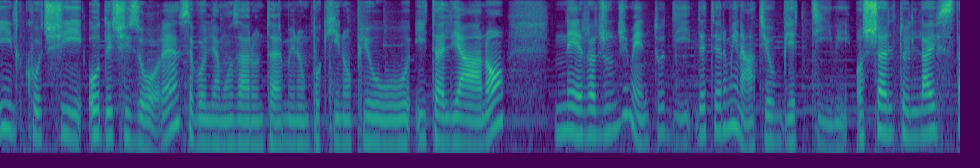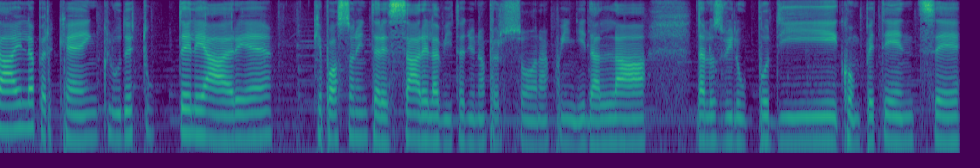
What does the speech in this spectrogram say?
il coachee o decisore, se vogliamo usare un termine un pochino più italiano, nel raggiungimento di determinati obiettivi. Ho scelto il lifestyle perché include tutte le aree che possono interessare la vita di una persona, quindi dalla, dallo sviluppo di competenze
